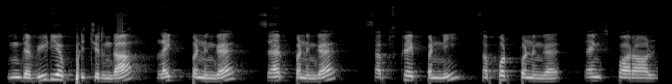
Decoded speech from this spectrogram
இந்த வீடியோ பிடிச்சிருந்தா லைக் பண்ணுங்க ஷேர் பண்ணுங்க சப்ஸ்கிரைப் பண்ணி சப்போர்ட் பண்ணுங்க. Thanks for all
